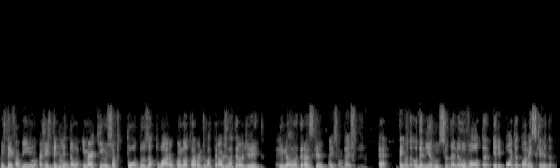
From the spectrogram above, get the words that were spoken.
A gente tem Fabinho, a gente tem Militão. Militão e Marquinhos, só que todos atuaram, quando atuaram de lateral, de lateral direito, É e não lateral esquerdo. É, são destros, né? É, tem o Danilo, se o Danilo volta, ele pode atuar na esquerda.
